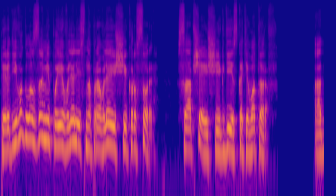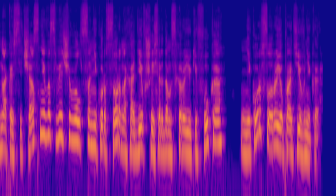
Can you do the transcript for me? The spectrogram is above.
перед его глазами появлялись направляющие курсоры, сообщающие, где искать аватаров. Однако сейчас не высвечивался ни курсор, находившийся рядом с Харуюки Фука, ни курсор ее противника.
